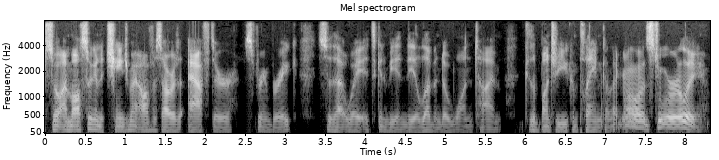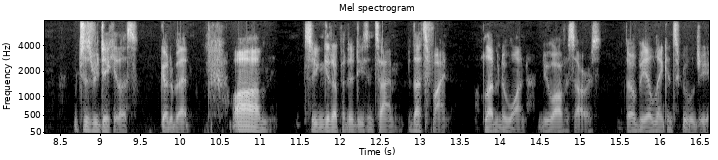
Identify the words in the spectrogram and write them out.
so I'm also going to change my office hours after spring break, so that way it's going to be in the 11 to 1 time. Because a bunch of you complain, like, "Oh, it's too early," which is ridiculous. Go to bed. Um, so you can get up at a decent time. But that's fine. 11 to 1, new office hours. There'll be a link in Schoology.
